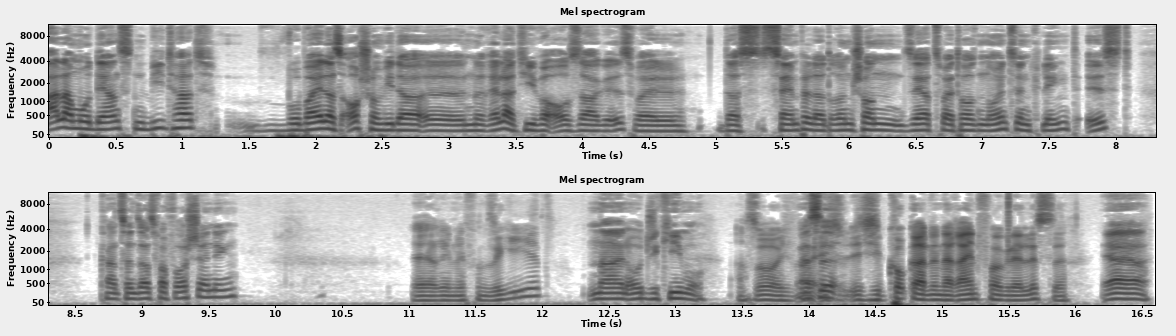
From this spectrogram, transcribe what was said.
allermodernsten Beat hat, wobei das auch schon wieder äh, eine relative Aussage ist, weil das Sample da drin schon sehr 2019 klingt, ist. Kannst du den Satz vervollständigen? Äh, reden wir von Siggi jetzt? Nein, OG Kimo. Ach so, ich weiß, Weißt ich, ich guck gerade in der Reihenfolge der Liste. Ja, ja.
